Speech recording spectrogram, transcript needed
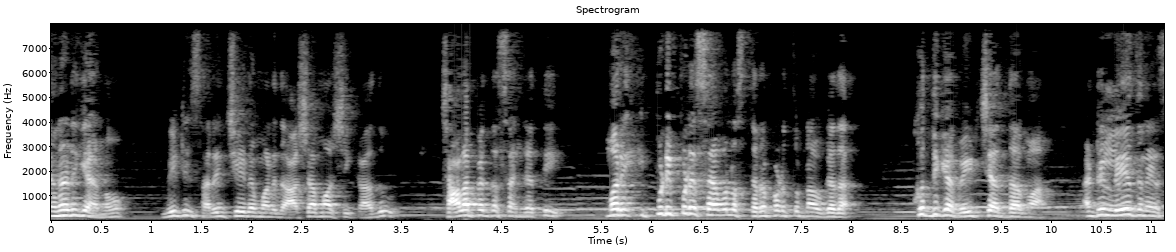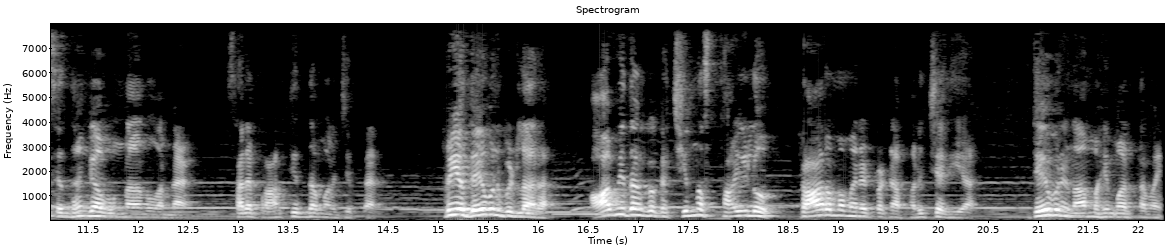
నేను అడిగాను మీటింగ్స్ అరేంజ్ చేయడం అనేది ఆషామాషి కాదు. చాలా పెద్ద సంగతి. మరి ఇప్పుడిప్పుడే సేవలో స్థిరపడుతున్నావు కదా కొద్దిగా వెయిట్ చేద్దామా? అంటే లేదు నేను సిద్ధంగా ఉన్నాను అన్నాడు. సరే ప్రార్థిద్దామని చెప్పాను. ప్రియ దేవుని బిడ్లారా ఆ విధంగా ఒక చిన్న స్థాయిలో ప్రారంభమైనటువంటి ఆ పరిచర్య దేవుని నామహిమార్థమై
